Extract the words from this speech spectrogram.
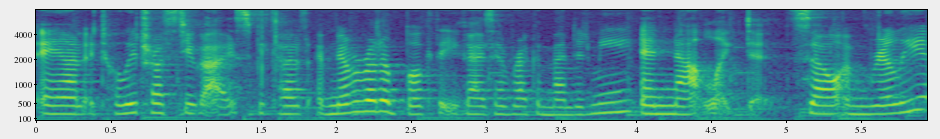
and I totally trust you guys because I've never read a book that you guys have recommended me and not liked it. So I'm really,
